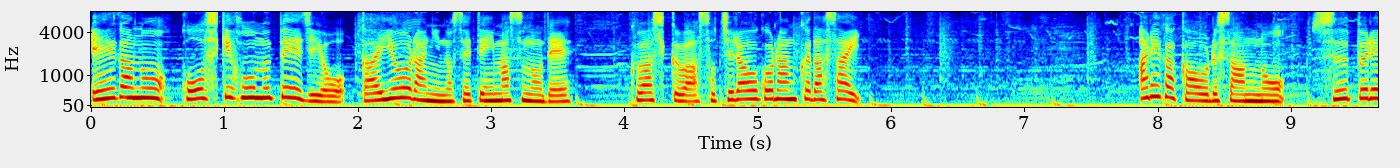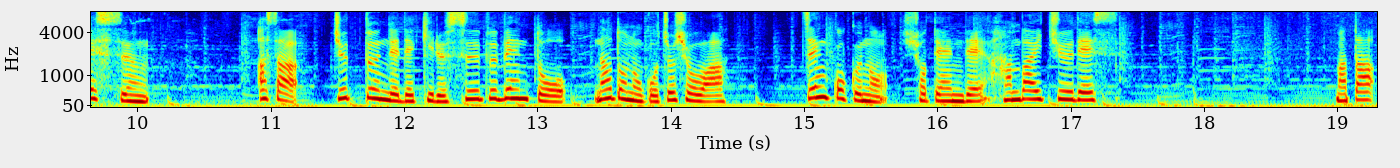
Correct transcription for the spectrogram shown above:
映画の公式ホームページを概要欄に載せていますので詳しくはそちらをご覧ください。有賀薫さんのスープレッスン。朝10分でできるスープ弁当などのご著書は全国の書店で販売中です。また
